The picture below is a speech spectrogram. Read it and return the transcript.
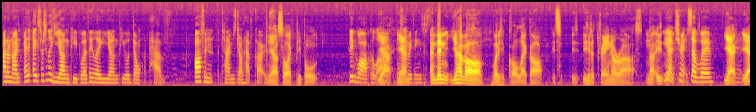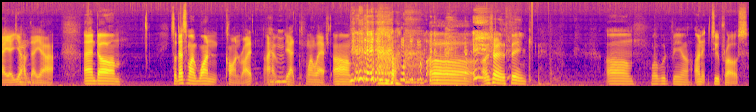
I don't know, I, I- especially like young people. I think like young people don't have, oftentimes don't have cars. yeah, so like people They walk a lot. Yeah. yeah. and- Everything's. And then you have a what is it called? Like uh, it's is, is it a train or a s- no? It, yeah, it- tra- subway. yeah, train, yeah, yeah. You have that, yeah. And um, so that's my one con, right? I have Mhm. yeah one left. Um, oh, I'm trying to think. Um, what would be uh, on it, two pros?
